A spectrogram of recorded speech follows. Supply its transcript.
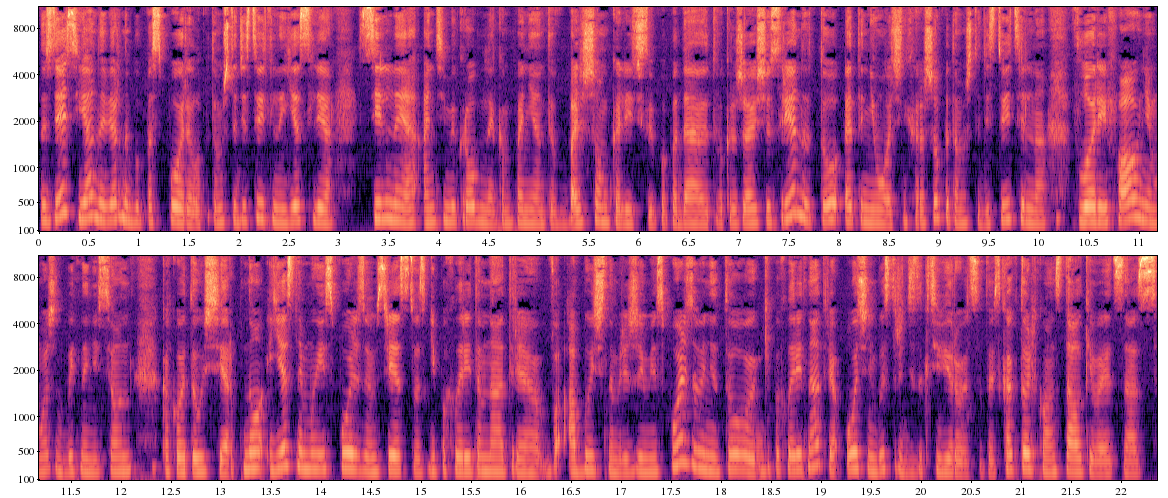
Но здесь я, наверное, бы поспорила, потому что действительно, если сильные антимикробные компоненты в большом количестве попадают в окружающую среду, то это не очень хорошо, потому что действительно флоре и фауне может может быть нанесен какой-то ущерб. Но если мы используем средства с гипохлоритом натрия в обычном режиме использования, то гипохлорид натрия очень быстро дезактивируется. То есть как только он сталкивается с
